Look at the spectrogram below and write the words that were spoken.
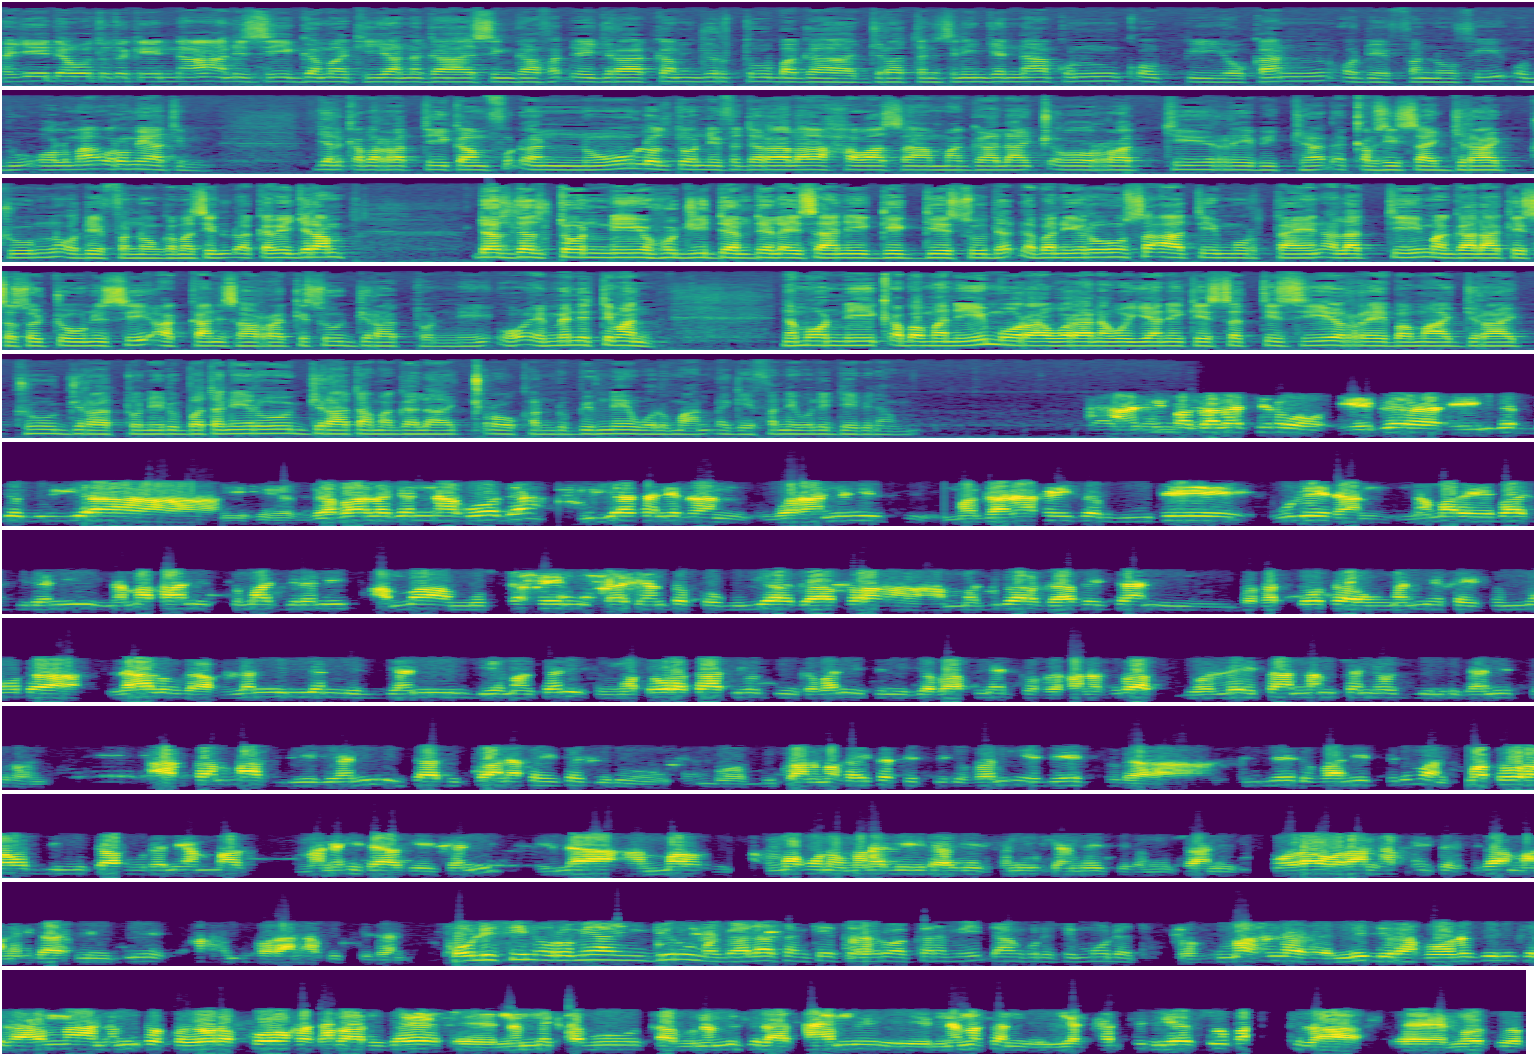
Hayyee daawwattoota keenyaa anis gama kiyyaa nagaa isin gaafadhee jira akkam jirtu baga jiraattan isiniin jennaa kun qophii yookaan odeeffannoo fi oduu oolmaa Oromiyaati. Jalqaba irratti kan fudhannu loltoonni federaalaa hawaasa magaalaa ciroo irratti reebicha dhaqqabsiisaa jiraachuun odeeffannoon gamasii nu dhaqqabee jira. Daldaltoonni hojii daldala isaanii geggeessuu dadhabaniiru sa'aatii murtaa'een alatti magaalaa keessa socho'uunis akkaan isaan rakkisu jiraattonni OMN itti himan. Namoonni qabamanii mooraa waraana wayyaanee keessattis reebamaa jiraachuu jiraattonni dubbataniiru jiraata magaalaa ciroo kan dubbifne walumaan dhageeffannee waliin deebina. Haalli magaalaa Ciroo eega eeggadda guyyaa gabaa lagannaa booda guyyaa sanirraan waraanninis magaalaa keessa guutee uleedhaan nama reebaa jiranii nama kaanis tumaa jiranii amma mustaqee mucaan tokko guyyaa gaafa amma dura gaafa isaan baqattoota uummanni keessummoota laaluudhaaf lammi lammi jedhanii deeman sanis motora taatii wajjin qabanii isin gabaafnee turre kana duraas ijoollee isaan namsanii wajjin hidhanii turan. Akkammas deebi'anii isaa dukkaana keessa jiru. Dukkaanuma keessatti itti dhufanii edee jechuudha. Illee dhufanii itti dhufan motora wajjin mucaa fuudhanii ammas mana hidhaa geessanii illaa amma amma kun mana hidhaa geessanii hidhamee jira mucaan. Mooraa waraanaa keessa jira mana hidhaatiin fi waraanaa fidan. Poolisiin Oromiyaa hin jiru magaalaa san keessa yeroo akkana miidhaan kun isin mudatu. Tokkummaan ni jira poolisiin sila amma namni tokko yoo rakkoo akka qabaatu ta'e namni qabu qabu namni sila qaamni nama san yakkatti dhiyeessuu qabu sila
